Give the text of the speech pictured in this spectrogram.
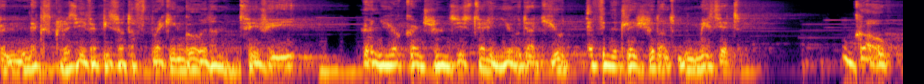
An exclusive episode of Breaking Good on TV, and your conscience is telling you that you definitely shouldn't miss it. Go!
